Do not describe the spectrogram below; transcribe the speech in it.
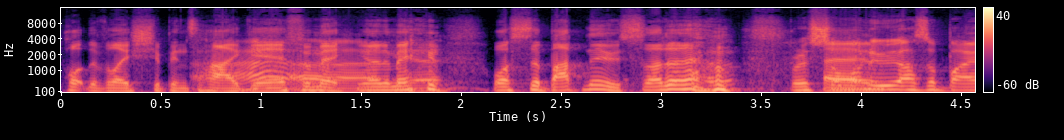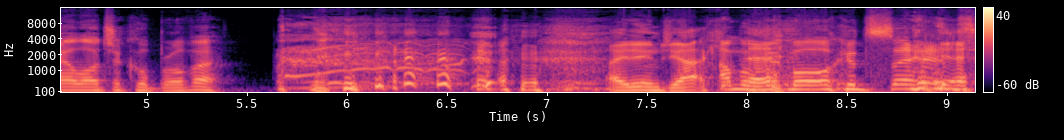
put the relationship into high gear for me. You know what I mean? yeah. What's the bad news? I don't know. For as someone Um, who has a biological brother, How you doing, Jack? I'm a bit more concerned.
